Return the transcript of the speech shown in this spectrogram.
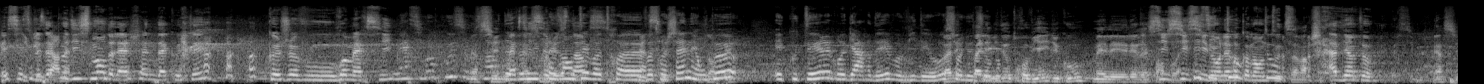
Et c'est peux les applaudissements de la chaîne d'à côté que je vous remercie. Merci beaucoup, Cyrus Merci. North, d'être Merci, venu présenter votre, euh, Merci. votre chaîne et on peut prie. écouter, regarder vos vidéos Pas, sur les, YouTube. pas les vidéos trop vieilles du coup, mais les, les récentes. Si, ouais. si, Si, si, si, on les recommande tout. toutes. Ça marche. À bientôt. Merci.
